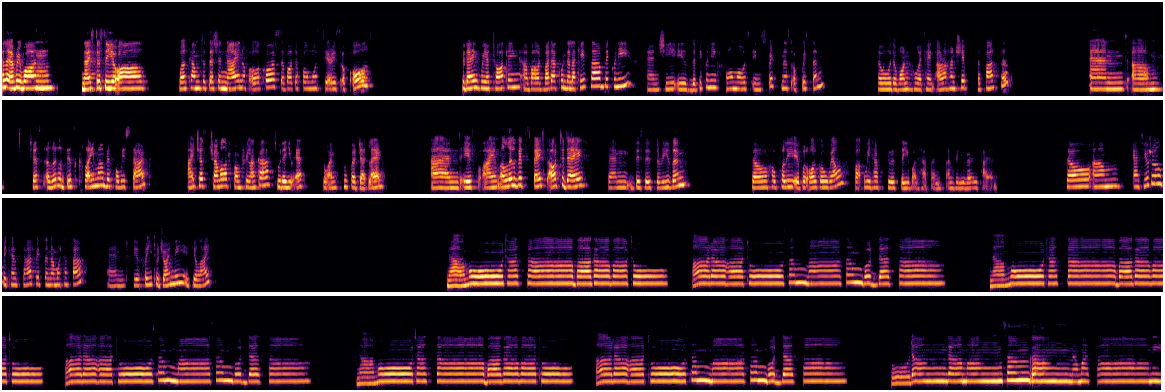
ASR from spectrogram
Hello, everyone. Nice to see you all. Welcome to session nine of our course about the foremost Theris of old. Today we are talking about Bhadda Kundalakesa Bhikkhuni, and she is the Bhikkhuni foremost in swiftness of wisdom. So the one who attained arahantship the fastest. And um, just a little disclaimer before we start. I just traveled from Sri Lanka to the US, so I'm super jet lagged. And if I'm a little bit spaced out today, then this is the reason. So hopefully it will all go well, but we have to see what happens. I'm really very tired. So um, as usual, we can start with the Namo Tassa and feel free to join me if you like. Namo tassa bhagavato arahato samma sambuddhassa. Namo tassa bhagavato arahato samma sambuddhassa. Namo tassa bhagavato arahato samma sambuddhassa buddhang dhammang sanghang namasami.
